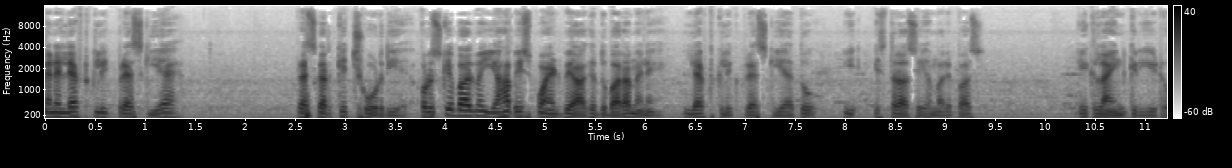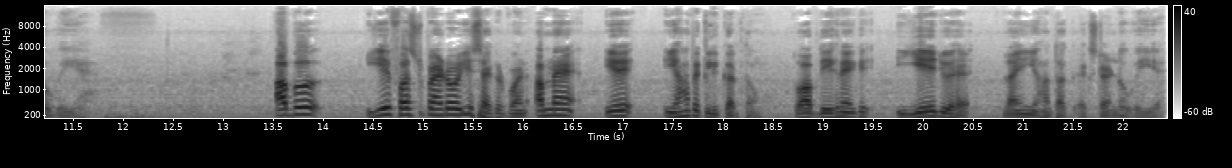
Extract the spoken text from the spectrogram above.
मैंने लेफ़्ट क्लिक प्रेस किया है। प्रेस करके छोड़ दिया और उसके बाद मैं यहाँ पे इस पॉइंट पे आके दोबारा मैंने लेफ़्ट क्लिक प्रेस किया है। तो इस तरह से हमारे पास एक लाइन क्रिएट हो गई है। अब ये फ़र्स्ट पॉइंट और ये सेकंड पॉइंट अब मैं ये यहाँ पे क्लिक करता हूँ। तो आप देख रहे हैं कि ये जो है लाइन यहाँ तक एक्सटेंड हो गई है।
